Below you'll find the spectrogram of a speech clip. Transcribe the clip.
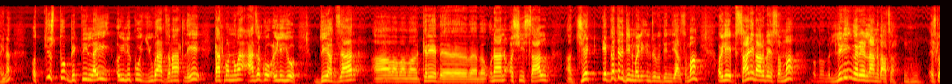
होइन? त्यस्तो व्यक्तिलाई अहिलेको युवा जमातले काठमाडौँमा आजको अहिले यो दुई हजार के अरे उना असी साल जेठ एक गतेको दिन मैले इन्टरभ्यू दिन जालसम्म अहिले साढे बाह्र बजीसम्म लिडिङ गरेर लानु भएको छ यसको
